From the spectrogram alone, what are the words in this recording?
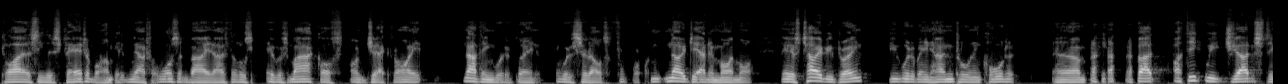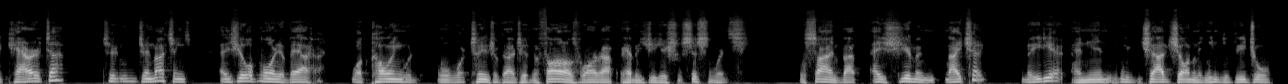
players in this pantomime, you know, if it wasn't Mayo, if it was, it was Markov on Jack Ryan, nothing would have been. It would have said I was football. No doubt in my mind. It was Toby Greene, he would have been home drawn and caught it. Um, but I think we judge the character too, too much. And as your point about what Collingwood or what teams will go to in the finals, why don't we have a judicial system which the same, but as human nature, media, and then we judge on the individual,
